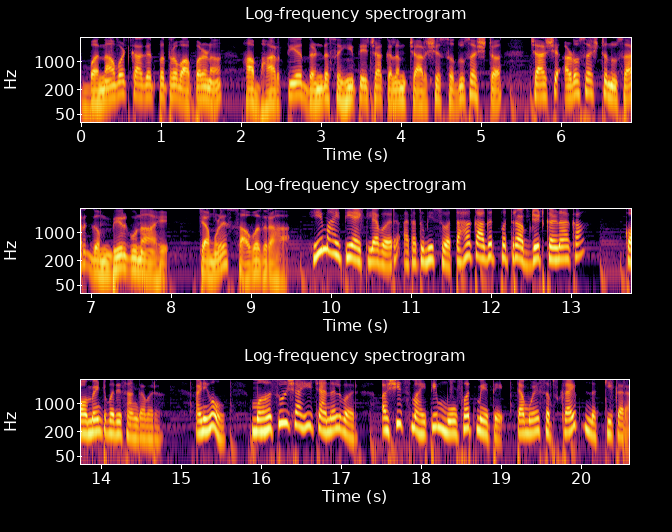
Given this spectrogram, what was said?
बनावट कागदपत्र वापरणं हा भारतीय दंडसंहितेच्या कलम चारशे सदुसष्ट चारशे अडुसष्टनुसार गंभीर गुन्हा आहे. त्यामुळे सावध रहा. ही माहिती ऐकल्यावर आता तुम्ही स्वतः कागदपत्र अपडेट करणार का? कॉमेंटमध्ये सांगा बरं. आणि हो महसूलशाही चॅनलवर अशीच माहिती मोफत मिळते त्यामुळे सबस्क्राईब नक्की करा.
